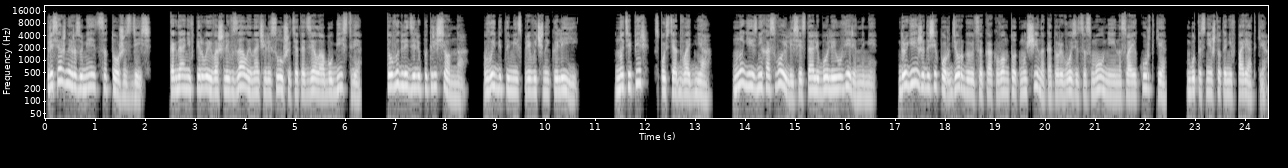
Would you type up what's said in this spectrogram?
Присяжные, разумеется, тоже здесь. Когда они впервые вошли в зал и начали слушать это дело об убийстве, то выглядели потрясенно, выбитыми из привычной колеи. Но теперь, спустя два дня, многие из них освоились и стали более уверенными. Другие же до сих пор дергаются, как вон тот мужчина, который возится с молнией на своей куртке, будто с ней что-то не в порядке.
